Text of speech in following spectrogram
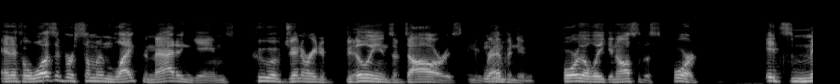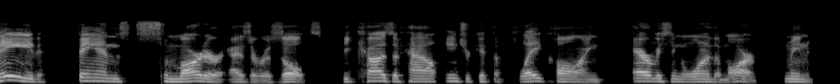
And if it wasn't for someone like the Madden games, who have generated billions of dollars in mm-hmm. revenue for the league and also the sport, it's made fans smarter as a result because of how intricate the play calling every single one of them are. I mean,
